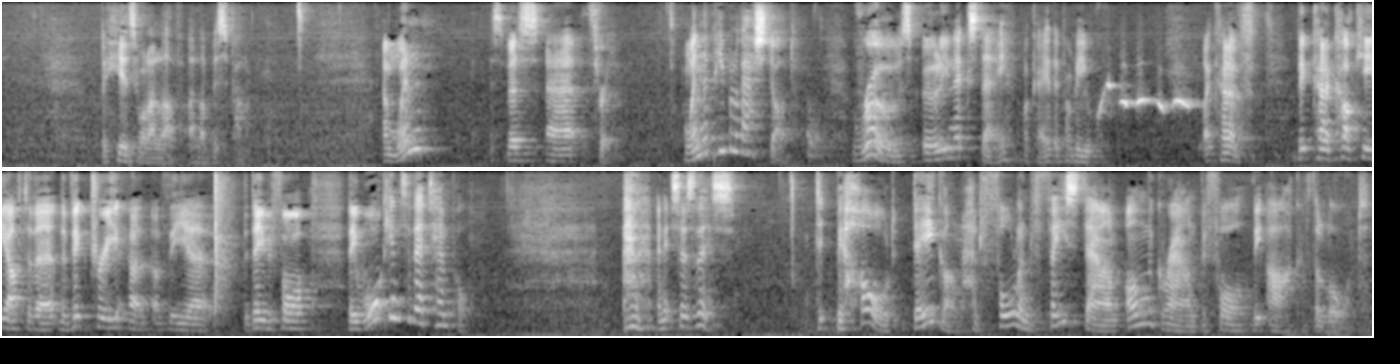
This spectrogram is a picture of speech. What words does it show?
But here's what I love I love this part. And when, it's verse uh, 3. When the people of Ashdod rose early next day, okay, they probably like kind of bit kind of cocky after the, the victory of the, uh, the day before, they walk into their temple. and it says this Behold, Dagon had fallen face down on the ground before the ark of the Lord.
